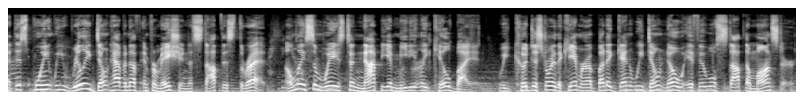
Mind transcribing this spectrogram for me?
At this point, we really don't have enough information to stop this threat. Only some ways to not be immediately killed by it. We could destroy the camera, but again, we don't know if it will stop the monster.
